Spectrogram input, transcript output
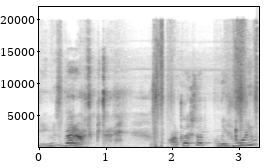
şeyimiz ver artık bir tane. Arkadaşlar mecburum.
